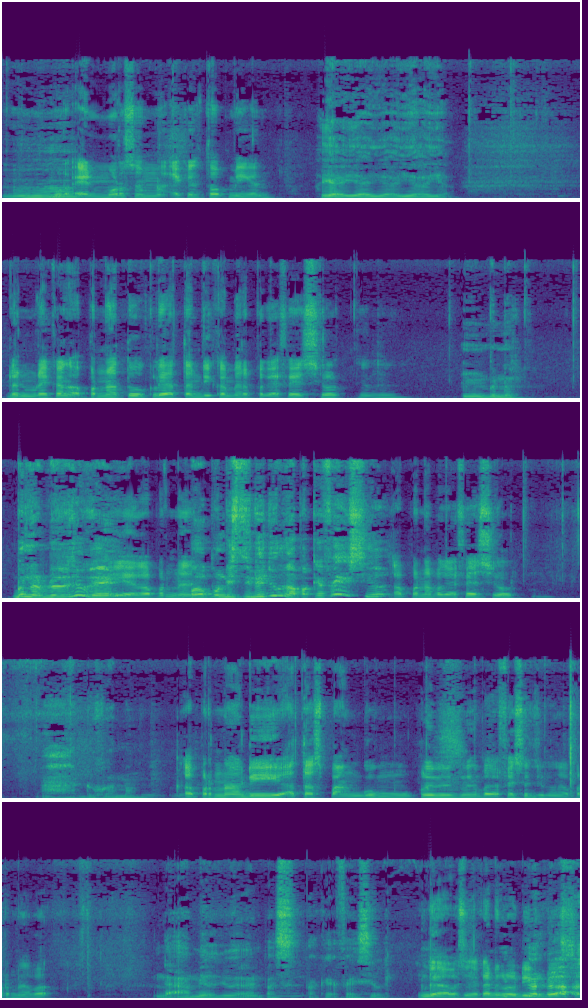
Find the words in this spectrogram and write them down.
More and more sama I Can Stop Me kan. Iya iya iya iya iya. Dan mereka nggak pernah tuh kelihatan di kamera pakai face shield. Gitu. Hmm, bener. Bener bener juga ya. Iya nggak pernah. Walaupun di studio juga nggak pakai face shield. Nggak pernah pakai face shield. Aduh emang Nggak pernah di atas panggung keliling-keliling pakai face shield juga nggak pernah pak. nggak hamil juga kan pas pakai face shield. Enggak, maksudnya kan kalau di Indonesia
